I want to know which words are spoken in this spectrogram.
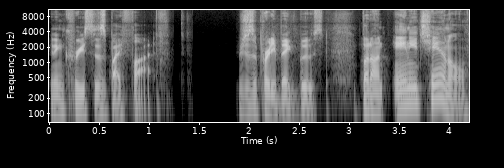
It increases by five, which is a pretty big boost. But on any channel,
